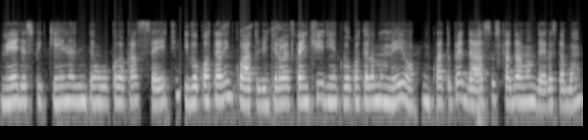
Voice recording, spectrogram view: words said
Médias, pequenas, então vou colocar sete. E vou cortar ela em quatro, gente. Ela vai ficar em tirinha, que eu vou cortar ela no meio, ó. Em quatro pedaços, cada uma delas, tá bom?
